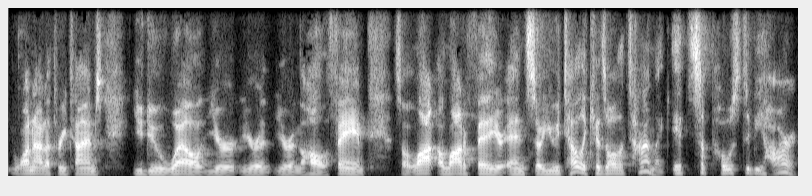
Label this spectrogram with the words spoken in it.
one out of three times you do well you're you're you're in the hall of fame. So a lot a lot of failure. And so you tell the kids all the time like it's supposed to be hard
